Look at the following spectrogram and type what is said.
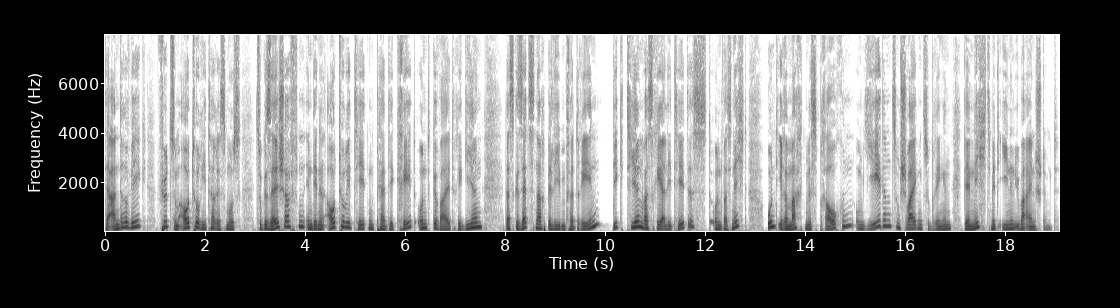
Der andere Weg führt zum Autoritarismus, zu Gesellschaften, in denen Autoritäten per Dekret und Gewalt regieren, das Gesetz nach Belieben verdrehen, diktieren, was Realität ist und was nicht, und ihre Macht missbrauchen, um jeden zum Schweigen zu bringen, der nicht mit ihnen übereinstimmt.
